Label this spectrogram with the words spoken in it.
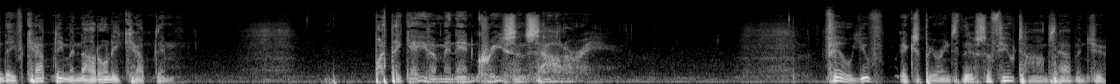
and they've kept him, and not only kept him, but they gave him an increase in salary. Phil, you've experienced this a few times, haven't you?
